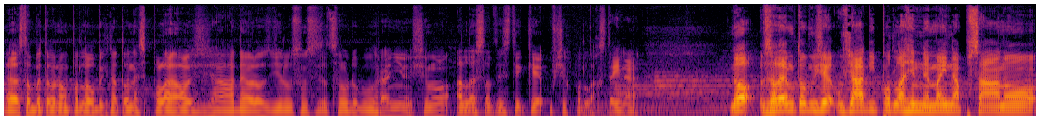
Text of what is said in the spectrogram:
Eh, s tou betovnou podlahou bych na to nespolehal, žádného rozdílu jsem si za celou dobu hraní nevšiml. A dle statistiky je u všech podlah stejné. No, vzhledem k tomu, že u žádný podlahy nemají napsáno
